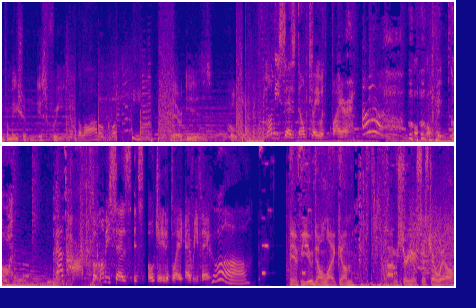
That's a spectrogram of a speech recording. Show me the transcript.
information is free. The law. There is hope. Mummy says don't play with fire. Oh. oh, oh my god. That's hot. But Mummy says it's okay to play everything. Cool. If you don't like them, I'm sure your sister will.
